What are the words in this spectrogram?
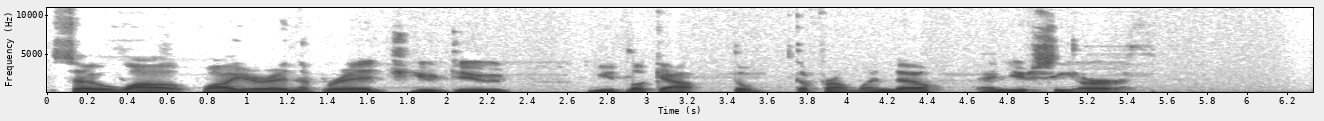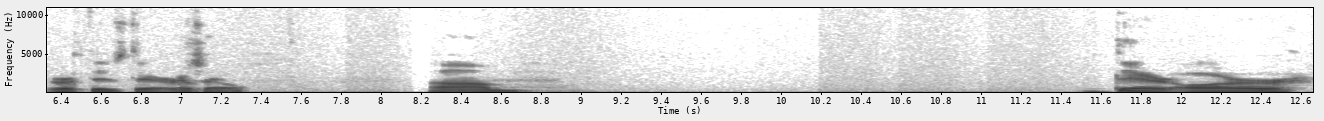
So while while you're in the bridge, you do you look out the, the front window and you see Earth. Earth is there. Okay. So, um, there are.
